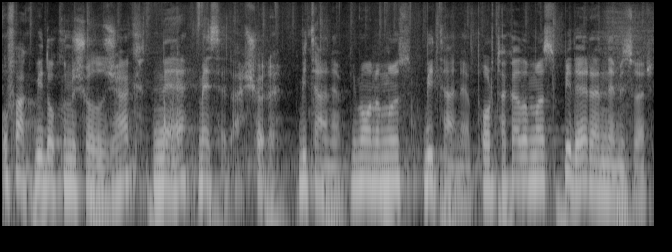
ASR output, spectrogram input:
ufak bir dokunuş olacak. Ne? Mesela şöyle bir tane limonumuz, bir tane portakalımız, bir de rendemiz var.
